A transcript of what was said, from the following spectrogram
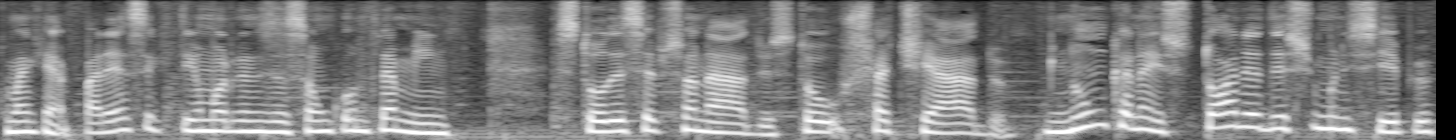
Como é que é? Parece que tem uma organização contra mim. Estou decepcionado, estou chateado. Nunca na história deste município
